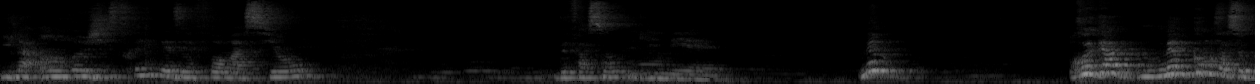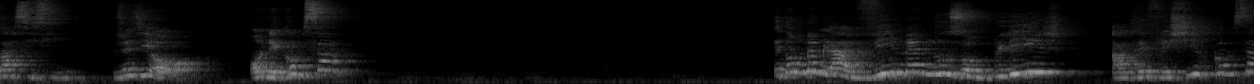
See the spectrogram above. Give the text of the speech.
il a enregistré les informations de façon linéaire. Même, regarde, même comment ça se passe ici. Je dis, oh, on est comme ça. Et donc même la vie même nous oblige à réfléchir comme ça.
